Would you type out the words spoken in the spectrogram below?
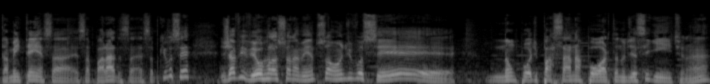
também tem essa, essa parada, essa, essa- porque você já viveu relacionamentos onde você não pôde passar na porta no dia seguinte, né?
